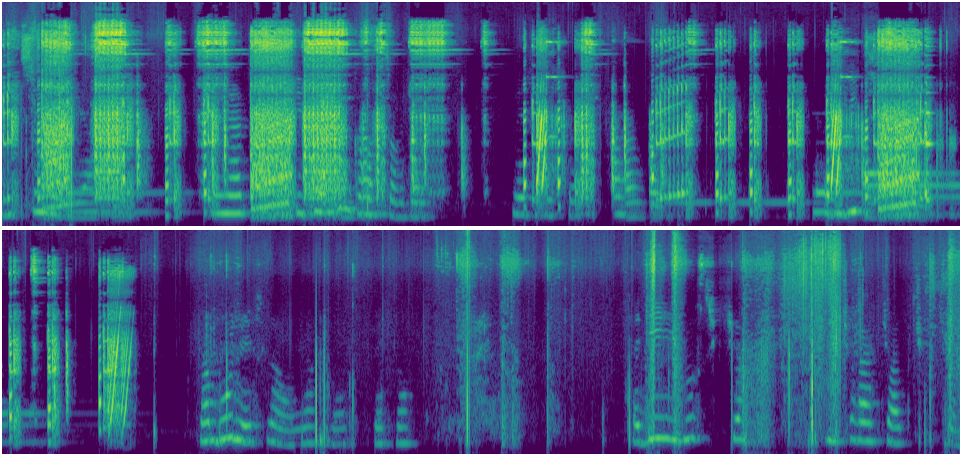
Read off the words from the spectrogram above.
Bitsin ya. Nerede? İçeride mi kapatsam acaba? Ne diyecekler? Ben bu ne esna ya? Reklam. Hadi nasıl çıkacağım? İçeriden çarpı çıkacağım.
